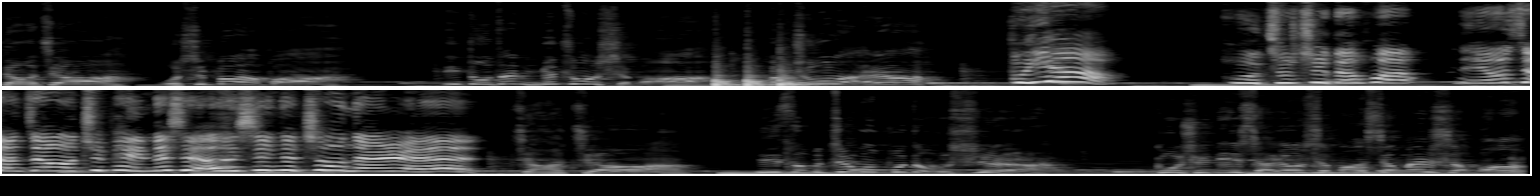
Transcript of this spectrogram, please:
佳佳，我是爸爸，你躲在里面做什么？快出来啊！不要！我出去的话，你又想叫我去陪那些恶心的臭男人。佳佳啊，你怎么这么不懂事啊？过去你想要什么，想买什么，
